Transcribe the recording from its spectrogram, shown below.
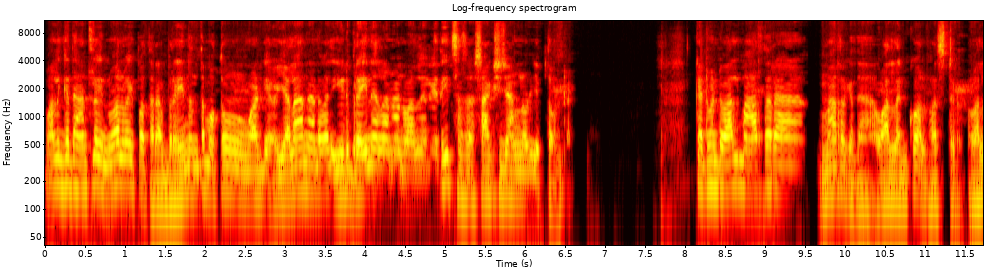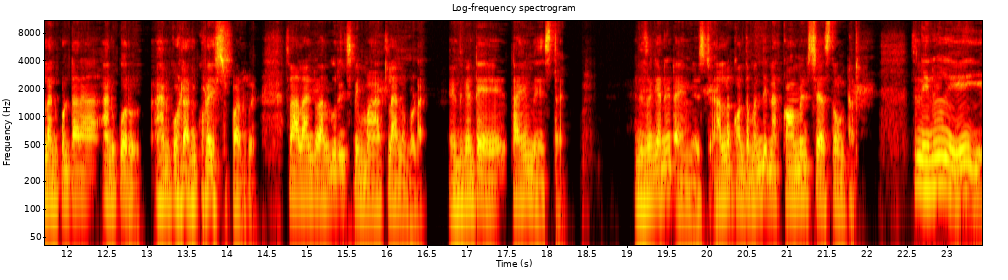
వాళ్ళు ఇంకా దాంట్లో ఇన్వాల్వ్ అయిపోతారు. ఆ బ్రెయిన్ అంతా మొత్తం వాడికి ఎలా నడవాలి వీడి బ్రెయిన్ ఎలా నడవాలి అనేది సాక్షి ఛానల్ కూడా చెప్తూ ఉంటాడు. అటువంటి వాళ్ళు మారతారా? మారరు కదా. వాళ్ళు అనుకోవాలి ఫస్ట్ వాళ్ళు అనుకుంటారా? అనుకోరు. అనుకోవడానికి కూడా ఇష్టపడరు. సో అలాంటి వాళ్ళ గురించి నేను మాట్లాడను కూడా. ఎందుకంటే టైం వేస్ట్ నిజంగానే టైం వేస్ట్ అలా కొంతమంది నాకు కామెంట్స్ చేస్తూ ఉంటారు. సో నేను ఏ-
